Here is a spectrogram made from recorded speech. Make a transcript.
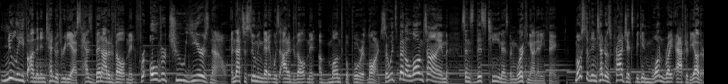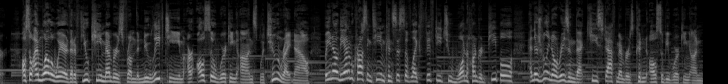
New Leaf on the Nintendo 3DS has been out of development for over two years now, and that's assuming that it was out of development a month before it launched, so it's been a long time since this team has been working on anything. Most of Nintendo's projects begin one right after the other. Also, I'm well aware that a few key members from the New Leaf team are also working on Splatoon right now, but you know, the Animal Crossing team consists of like 50 to 100 people, and there's really no reason that key staff members couldn't also be working on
